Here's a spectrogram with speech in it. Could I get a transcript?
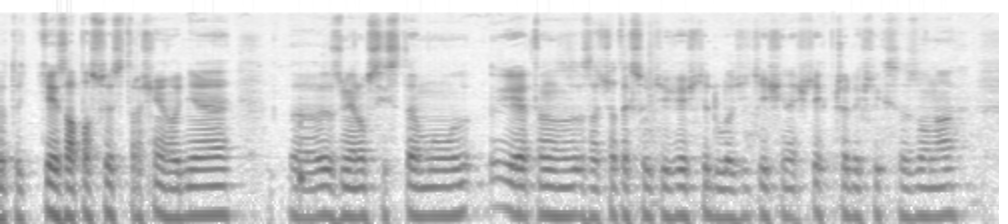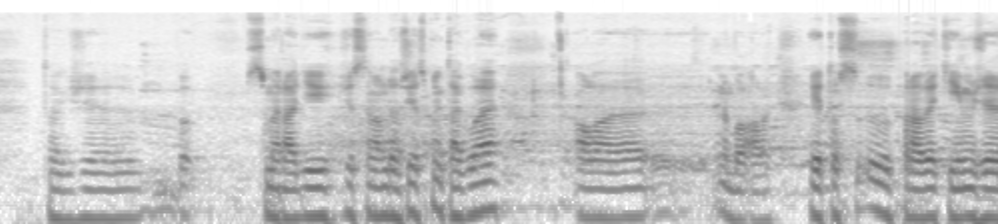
E, teď těch zápasů je strašně hodně, e, změnou systému je ten začátek soutěže ještě důležitější než v těch předešlých sezónách, takže jsme rádi, že se nám daří aspoň takhle, ale, nebo ale je to právě tím, že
